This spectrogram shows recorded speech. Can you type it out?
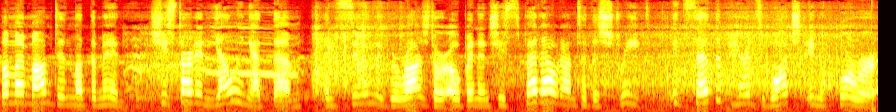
but my mom didn't let them in. She started yelling at them, and soon the garage door opened and she sped out onto the street. It said the parents watched in horror.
